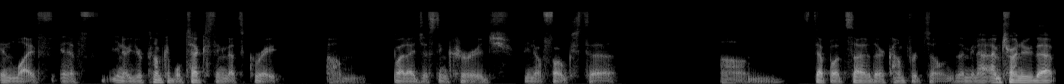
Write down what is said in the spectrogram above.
in life. And if you know you're comfortable texting, that's great. Um, but I just encourage you know folks to um, step outside of their comfort zones. I mean, I, am trying to do that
